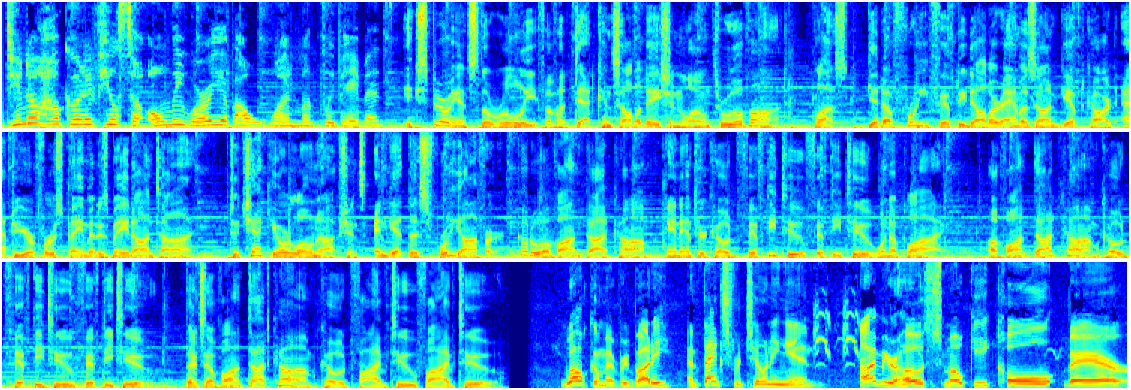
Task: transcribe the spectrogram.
Do you know how good it feels to only worry about one monthly payment? Experience the relief of a debt consolidation loan through Avant. Plus, get a free $50 Amazon gift card after your first payment is made on time. To check your loan options and get this free offer, go to Avant.com and enter code 5252 when applying. Avant.com code 5252. That's Avant.com code 5252. Welcome, everybody, and thanks for tuning in. I'm your host, Smokey Cole Bear,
